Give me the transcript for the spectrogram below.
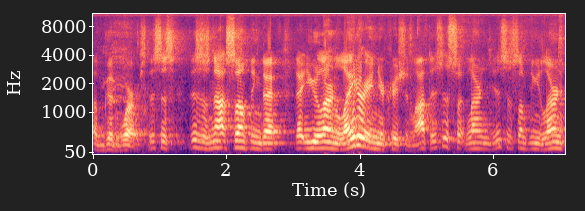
of good works. This is, this is not something that, that you learn later in your Christian life. This is, learn, this is something you learn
